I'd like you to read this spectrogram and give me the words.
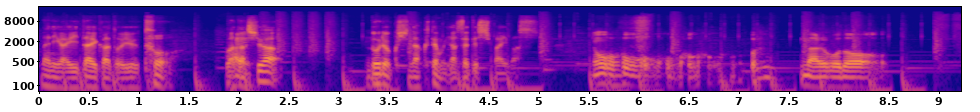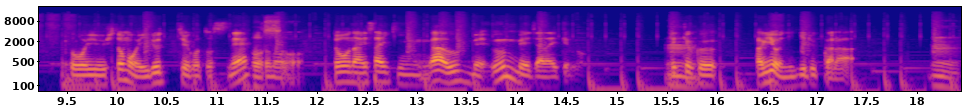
何が言いたいかというと、はい私は努力しなくても痩せてしまいます。おお、なるほど。そういう人もいるっていうことですね。そうそうの腸内細菌が運命、運命じゃないけど、結局、鍵を握るから、うん、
